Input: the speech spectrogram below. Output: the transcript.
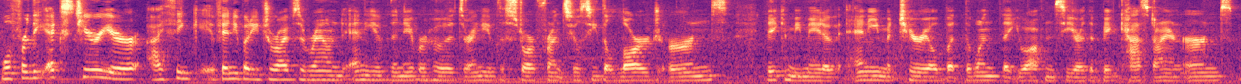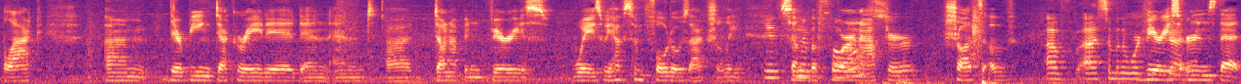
Well, for the exterior, I think if anybody drives around any of the neighborhoods or any of the storefronts, you'll see the large urns. They can be made of any material, but the ones that you often see are the big cast iron urns, black. Um, they're being decorated and, and uh, done up in various ways. We have some photos actually, Yes, some have before and photos? after shots of Of uh, some of the work you've various done? urns that,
